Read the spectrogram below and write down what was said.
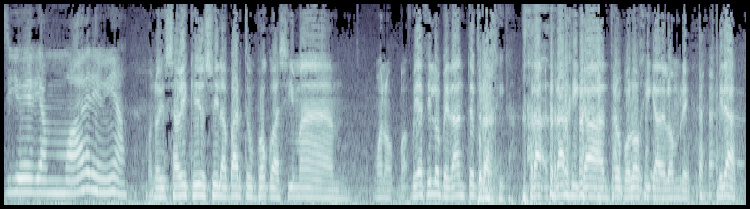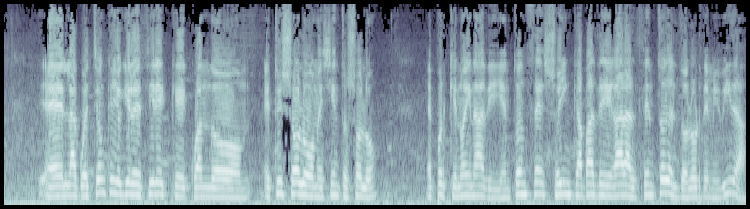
así yo decía madre mía Bueno, sabéis que yo soy la parte un poco así más. Bueno, voy a decirlo pedante, pero. Trágica. tra- trágica, antropológica del hombre. Mira, eh, la cuestión que yo quiero decir es que cuando estoy solo o me siento solo, es porque no hay nadie. Y entonces soy incapaz de llegar al centro del dolor de mi vida.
